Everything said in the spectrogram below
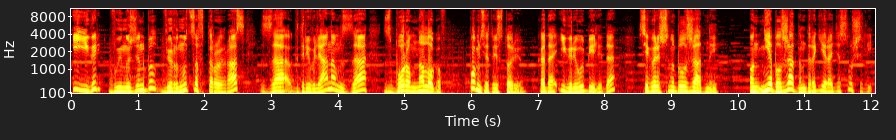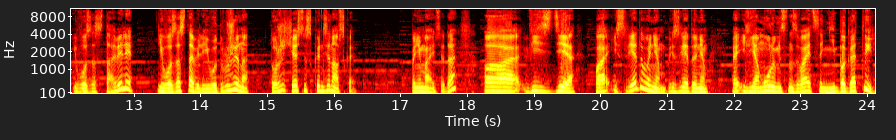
И Игорь вынужден был вернуться второй раз за, к древлянам за сбором налогов. Помните эту историю, когда Игоря убили, да? Все говорят, что он был жадный. Он не был жадным, дорогие радиослушатели. Его заставили, его заставили его дружина, тоже частью скандинавская. Понимаете, да? А, везде по исследованиям, по исследованиям э, Илья Муромец называется не богатырь.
